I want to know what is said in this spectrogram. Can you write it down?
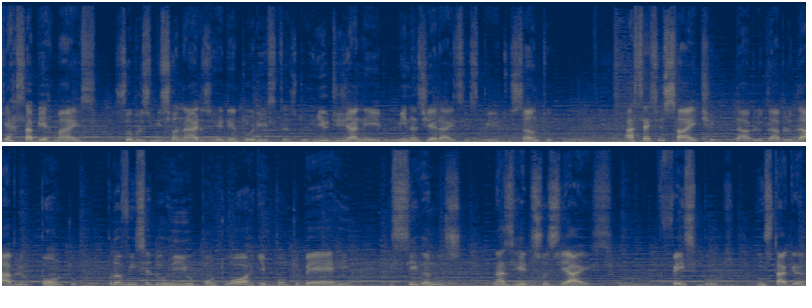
Quer saber mais sobre os missionários redentoristas do Rio de Janeiro, Minas Gerais e Espírito Santo? Acesse o site www.provinciadorio.org.br e siga-nos nas redes sociais: Facebook, Instagram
